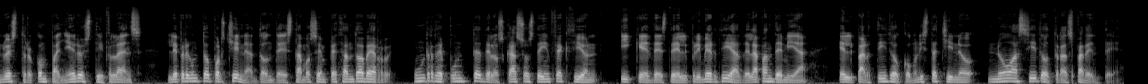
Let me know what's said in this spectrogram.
Nuestro compañero Steve Lance le preguntó por China, donde estamos empezando a ver un repunte de los casos de infección y que desde el primer día de la pandemia el Partido Comunista Chino no ha sido transparente.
